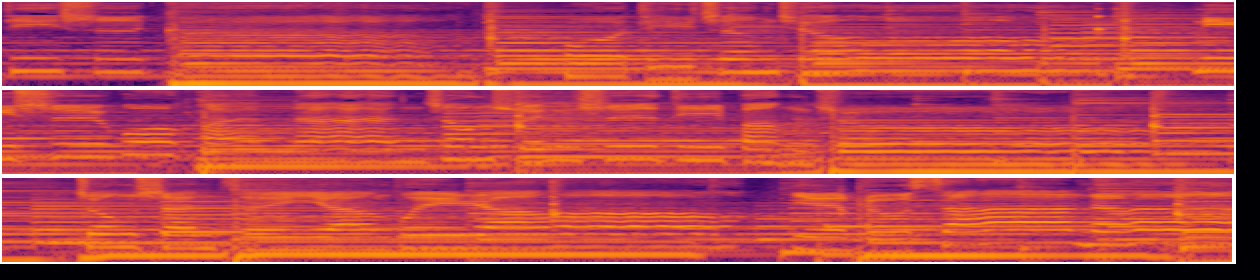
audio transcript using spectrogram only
的诗歌，我的拯救，你是我患难中随时的帮助。众山怎样围绕耶路撒冷？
